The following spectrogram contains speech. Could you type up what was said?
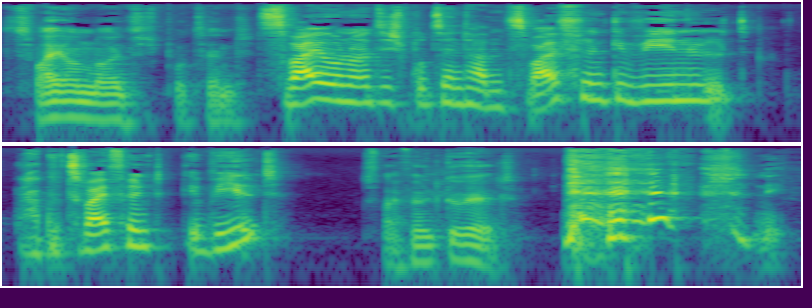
92 Prozent. 92% haben zweifelnd gewählt. Haben zweifelnd gewählt? Zweifelnd gewählt.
